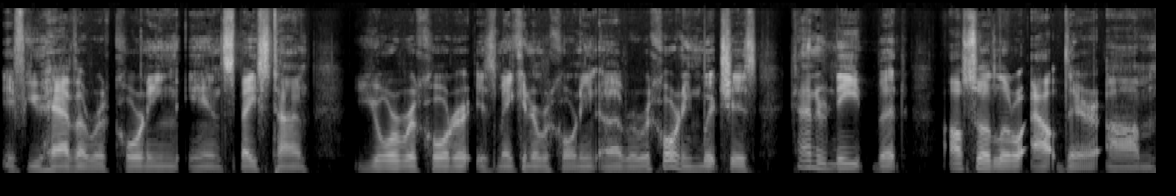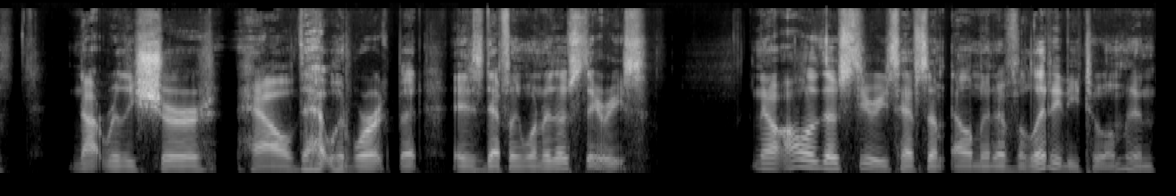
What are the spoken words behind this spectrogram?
if you have a recording in space time, your recorder is making a recording of a recording, which is kind of neat, but also a little out there. Um, not really sure how that would work, but it is definitely one of those theories. Now, all of those theories have some element of validity to them, and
